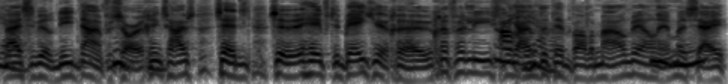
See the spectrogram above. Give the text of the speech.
Ja. Maar ze wil niet naar een verzorgingshuis. Ze, ze heeft een beetje geheugenverlies. Maar ja, ja. Mhm. dat hebben we allemaal wel, hè. Maar zij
